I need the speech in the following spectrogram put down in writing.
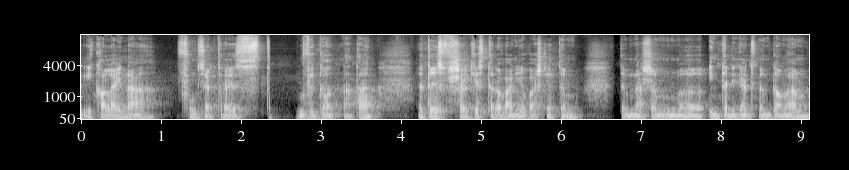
I kolejna funkcja, która jest wygodna, tak? To jest wszelkie sterowanie właśnie tym, tym naszym e, inteligentnym domem,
